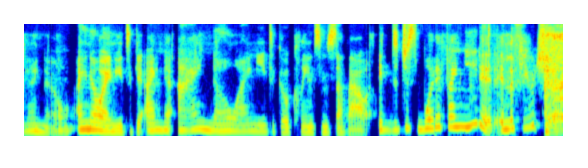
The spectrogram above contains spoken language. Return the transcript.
I know. I know I need to get I know I know I need to go clean some stuff out. It's just what if I need it in the future?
